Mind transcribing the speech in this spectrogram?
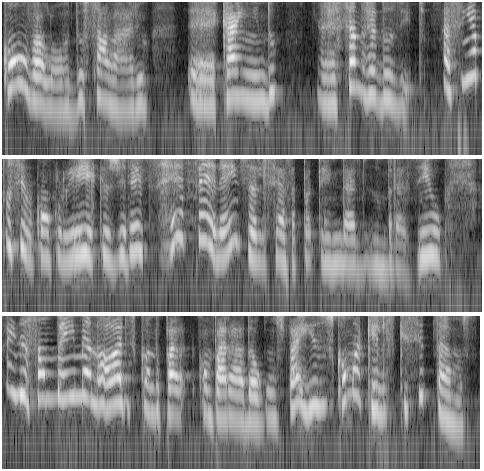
com o valor do salário é, caindo, é, sendo reduzido. Assim, é possível concluir que os direitos referentes à licença paternidade no Brasil ainda são bem menores quando comparado a alguns países, como aqueles que citamos.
